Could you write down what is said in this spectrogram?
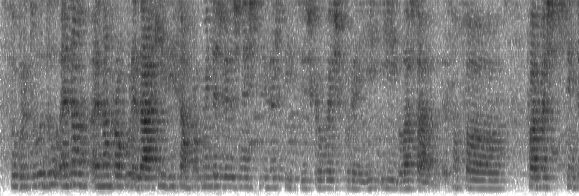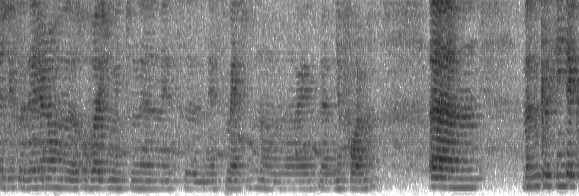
sobretudo, a não, a não procura da aquisição, porque muitas vezes nestes exercícios que eu vejo por aí, e lá está, são só formas distintas de o fazer, eu não me revejo muito ne- nesse, nesse método, não, não é a minha forma. Ahm, mas o que eu sinto é que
